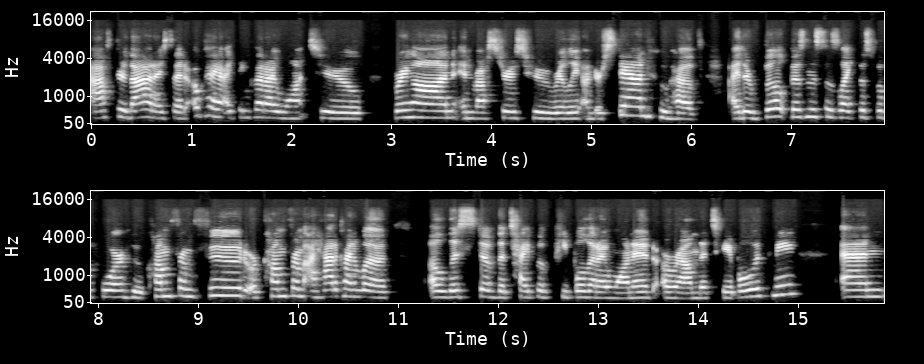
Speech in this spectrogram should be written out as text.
after that, I said, okay, I think that I want to bring on investors who really understand, who have either built businesses like this before, who come from food or come from, I had kind of a, a list of the type of people that I wanted around the table with me. And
